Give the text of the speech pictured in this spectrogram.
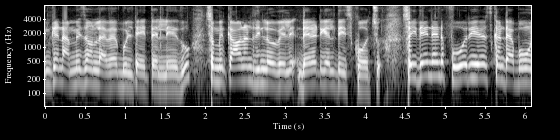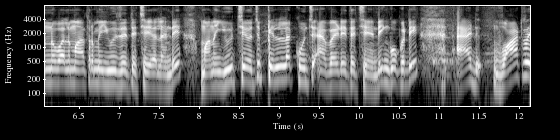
ఎందుకంటే అమెజాన్లో అవైలబిలిటీ అయితే లేదు. సో మీరు కావాలంటే దీనిలో వెళ్ళి డైరెక్ట్గా వెళ్ళి తీసుకోవచ్చు. సో ఇదేంటంటే ఫోర్ ఇయర్స్ కంటే అబవ్ ఉన్న వాళ్ళు మాత్రమే యూజ్ అయితే చేయాలండి. మనం యూజ్ చేయొచ్చు. పిల్లలకు కొంచెం అవాయిడ్ అయితే చేయండి. ఇంకొకటి యాడ్ వాటర్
